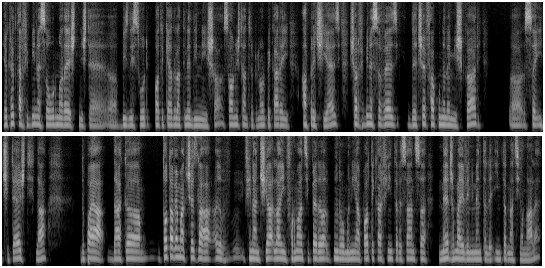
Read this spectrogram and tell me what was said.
eu cred că ar fi bine să urmărești niște uh, business-uri, poate chiar de la tine din nișă, sau niște antreprenori pe care îi apreciezi și ar fi bine să vezi de ce fac unele mișcări, uh, să îi citești, da? După aia, dacă tot avem acces la, uh, financiar, la informații pe, în România, poate că ar fi interesant să mergem la evenimentele internaționale,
